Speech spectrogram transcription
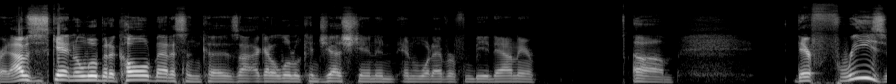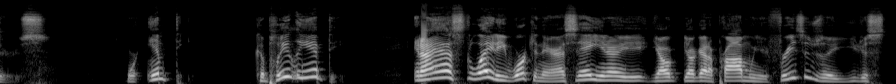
Right. I was just getting a little bit of cold medicine because I got a little congestion and, and whatever from being down there. Um, their freezers were empty, completely empty. And I asked the lady working there, I say, you know, y- y'all, y'all got a problem with your freezers or you just,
